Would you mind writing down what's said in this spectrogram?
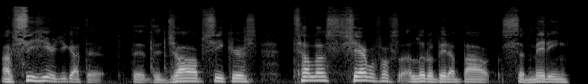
I see here you got the, the, the job seekers. Tell us, share with us a little bit about submitting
